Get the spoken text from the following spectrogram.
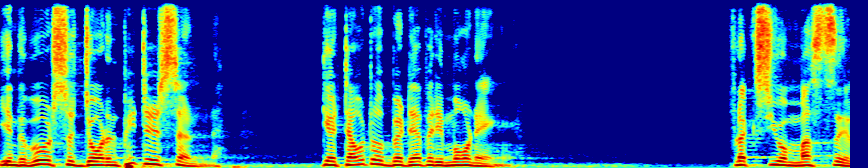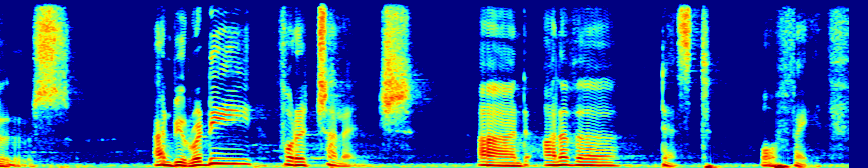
in the words of Jordan Peterson, get out of bed every morning, flex your muscles, and be ready for a challenge and another test of faith.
